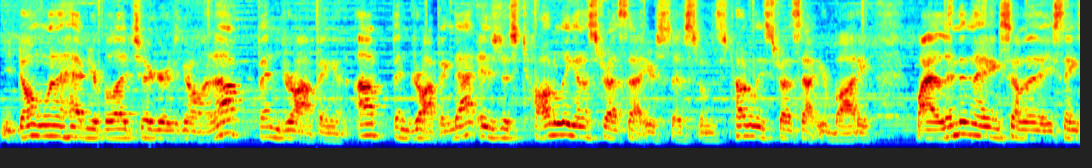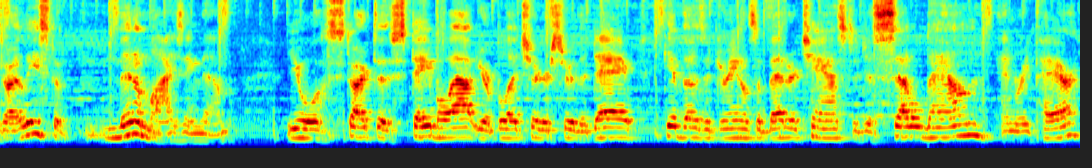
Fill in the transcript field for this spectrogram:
You don't want to have your blood sugars going up and dropping and up and dropping. That is just totally going to stress out your system. It's totally stress out your body. By eliminating some of these things, or at least minimizing them, you will start to stable out your blood sugars through the day, give those adrenals a better chance to just settle down and repair.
